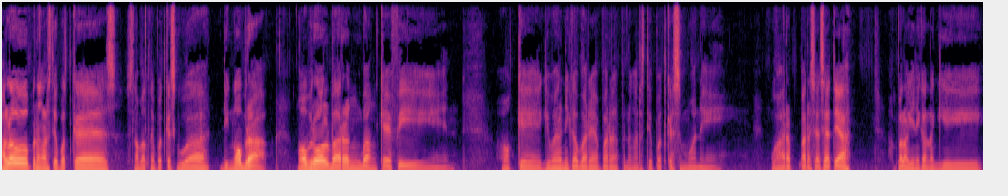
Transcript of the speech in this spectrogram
Halo pendengar setiap podcast, selamat datang di podcast gue di Ngobrak. Ngobrol bareng Bang Kevin. Oke, gimana nih kabarnya para pendengar setiap podcast semua nih? Gue harap pada sehat-sehat ya. Apalagi ini kan lagi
